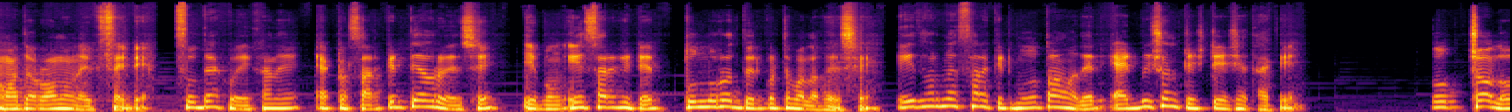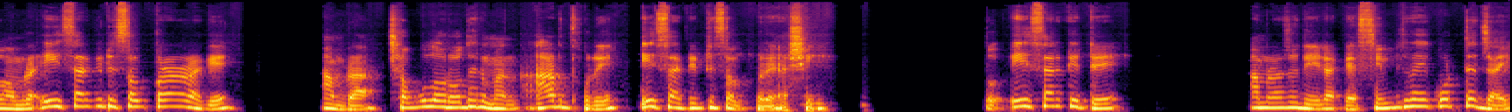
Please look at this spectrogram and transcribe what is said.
আমাদের রনন ওয়েবসাইটে সো দেখো, এখানে একটা সার্কিট দেওয়া রয়েছে এবং এই সার্কিটের তুল্যরোধ বের করতে বলা হয়েছে। এই ধরনের সার্কিট মূলত আমাদের অ্যাডমিশন টেস্টে এসে থাকে। তো চলো আমরা এই সার্কিটটি সলভ করার আগে আমরা সবগুলো রোধের মান আর ধরে এই সার্কিটটি সলভ করে আসি। তো এই সার্কিটে আমরা যদি এটাকে সিম্পলিফাই করতে যাই,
